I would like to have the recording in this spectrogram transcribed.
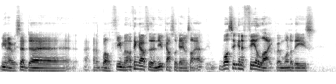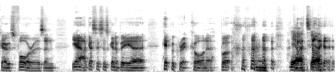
you know, we said, uh, uh, well, a few. I think after the Newcastle game, was like, what's it going to feel like when one of these goes for us? And yeah, I guess this is going to be a hypocrite corner, but mm. yeah, tell yeah. you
